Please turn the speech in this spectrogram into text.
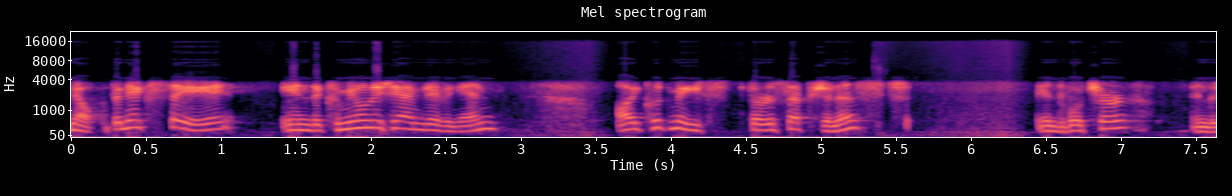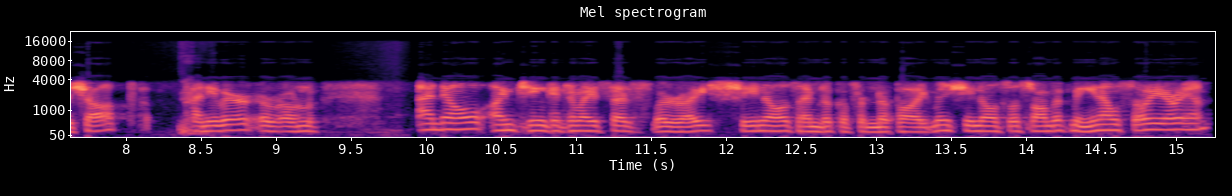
Now the next day in the community I'm living in, I could meet the receptionist in the butcher, in the shop, anywhere around. And now I'm thinking to myself, well, right, she knows I'm looking for an appointment. She knows what's wrong with me now, so here I am.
